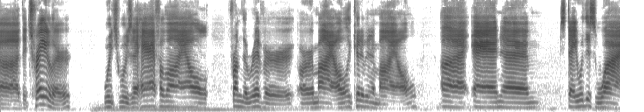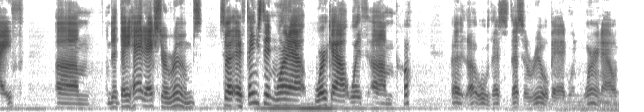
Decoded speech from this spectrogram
uh, the trailer, which was a half a mile from the river or a mile. It could have been a mile, uh, and um, stay with his wife. Um, that they had extra rooms. So if things didn't work out, work out with um, Uh, oh, that's that's a real bad one. Worn out,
